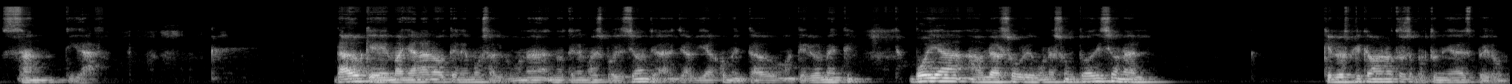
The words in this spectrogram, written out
santidad. Dado que mañana no tenemos alguna, no tenemos exposición, ya, ya había comentado anteriormente, voy a hablar sobre un asunto adicional que lo he explicado en otras oportunidades, pero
